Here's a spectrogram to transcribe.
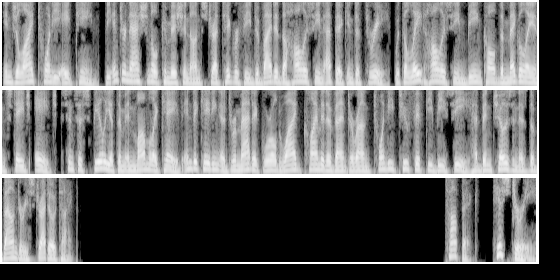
In July 2018, the International Commission on Stratigraphy divided the Holocene epoch into three, with the late Holocene being called the Meghalayan stage, age, since a speleothem in Mawmluh cave indicating a dramatic worldwide climate event around 2250 BC had been chosen as the boundary stratotype. History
